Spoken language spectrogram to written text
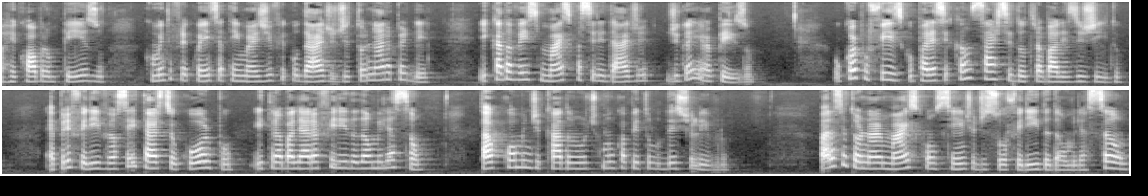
recobram peso com muita frequência têm mais dificuldade de tornar a perder e cada vez mais facilidade de ganhar peso. O corpo físico parece cansar-se do trabalho exigido. É preferível aceitar seu corpo e trabalhar a ferida da humilhação, tal como indicado no último capítulo deste livro. Para se tornar mais consciente de sua ferida da humilhação,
